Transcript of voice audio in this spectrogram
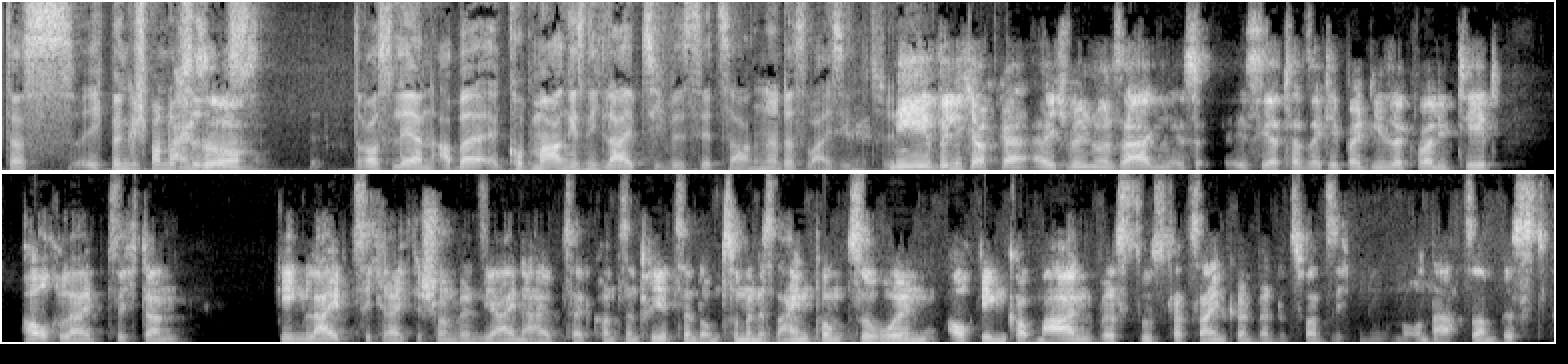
Das, ich bin gespannt, ob also, sie daraus lernen. Aber äh, Kopenhagen ist nicht Leipzig, willst du jetzt sagen, ne? Das weiß ich natürlich. Nee, will ich auch gar Ich will nur sagen, es ist ja tatsächlich bei dieser Qualität auch Leipzig dann. Gegen Leipzig reicht es schon, wenn sie eine Halbzeit konzentriert sind, um zumindest einen Punkt zu holen. Auch gegen Kopenhagen wirst du es verzeihen können, wenn du 20 Minuten unachtsam bist,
